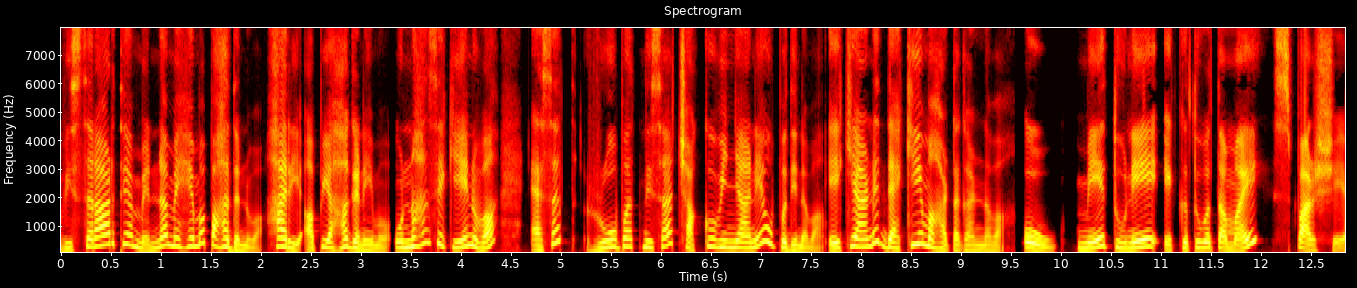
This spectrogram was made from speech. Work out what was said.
විස්තරාර්ථය මෙන්න මෙහෙම පහදනවා. හරි අපි අහගෙන ඉමු. උන්වහන්සේ කියනවා ඇසත් රූපත් නිසා චක්කු විඥානය උපදිනවා. ඒ කියන්නේ දැකීම හටගන්නවා. ඔව්. මේ තුනේ එකතුව තමයි ස්පර්ශය.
